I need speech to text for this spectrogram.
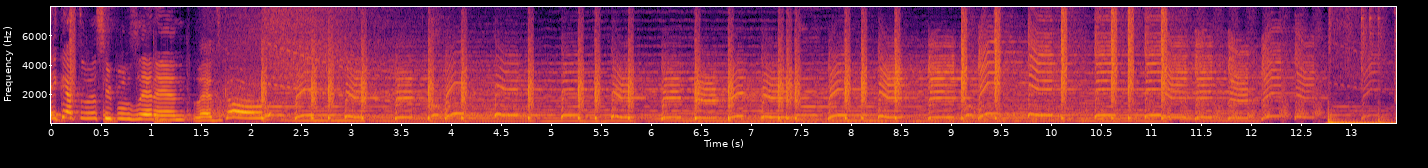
Ik heb er weer super zin in. Let's go!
